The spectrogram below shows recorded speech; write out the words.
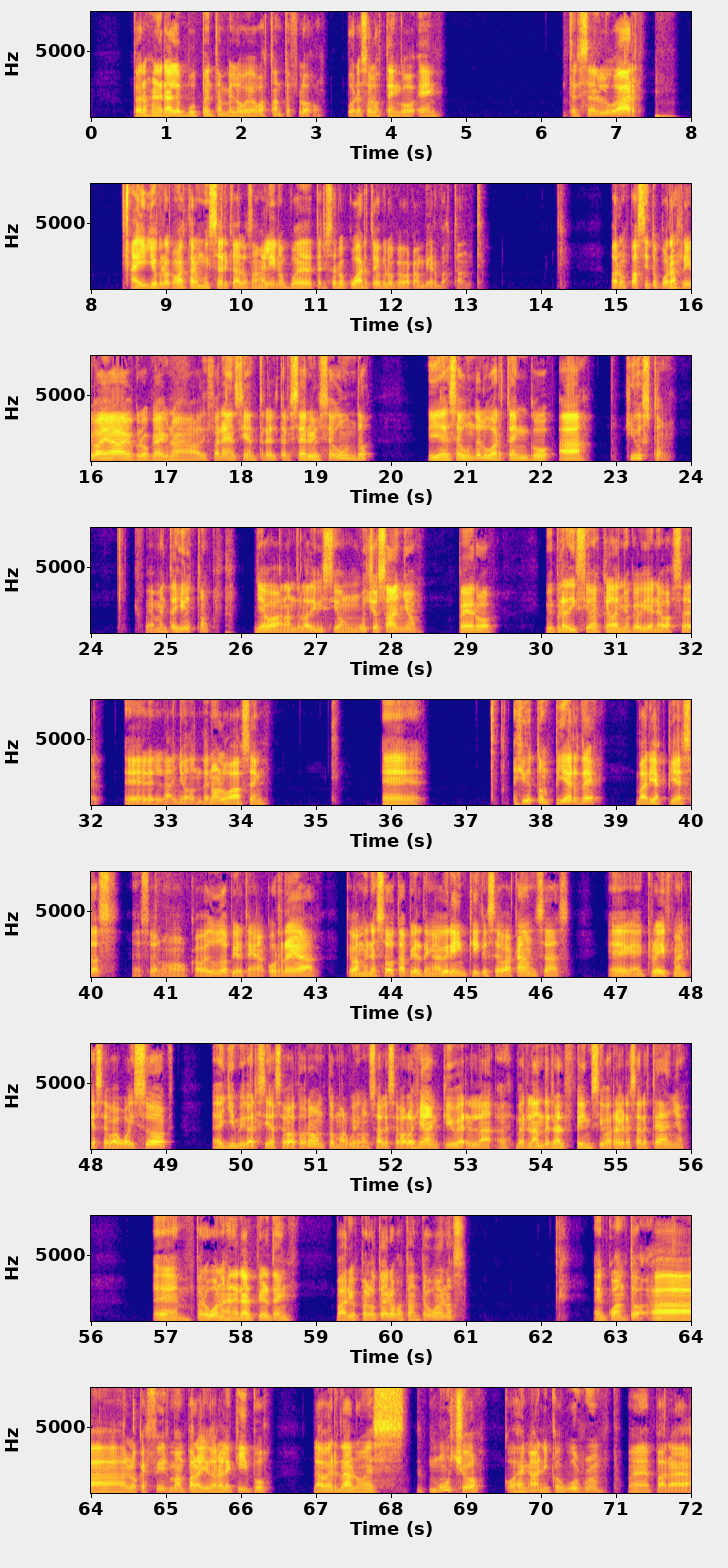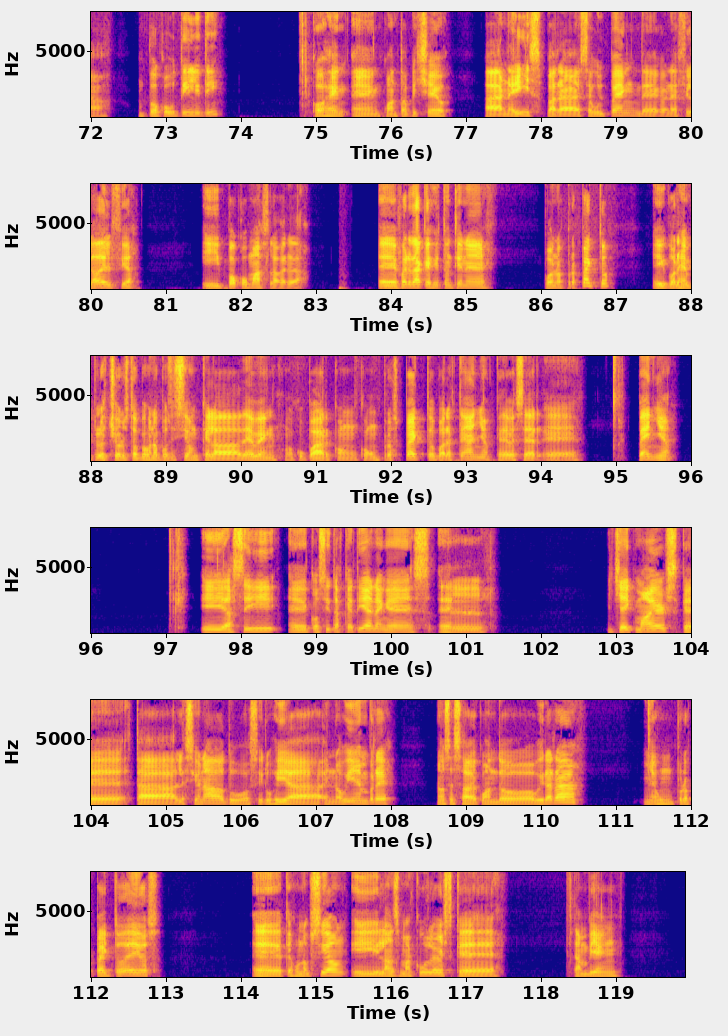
Pero en general el bullpen también lo veo bastante flojo. Por eso los tengo en tercer lugar. Ahí yo creo que va a estar muy cerca de los angelinos. Pues tercero o cuarto yo creo que va a cambiar bastante. Ahora un pasito por arriba ya, yo creo que hay una diferencia entre el tercero y el segundo. Y en segundo lugar tengo a Houston. Obviamente Houston lleva ganando la división muchos años, pero mi predicción es que el año que viene va a ser el año donde no lo hacen. Eh, Houston pierde varias piezas, eso no cabe duda. Pierden a Correa, que va a Minnesota, pierden a Grinky, que se va a Kansas, eh, Graveman, que se va a White Sox, eh, Jimmy García se va a Toronto, Marwin González se va a los Yankees, Verlander al fin sí va a regresar este año. pero bueno, en general pierden varios peloteros bastante buenos. En cuanto a lo que firman para ayudar al equipo, la verdad no es mucho. Cogen a Nico Woodrum eh, para un poco utility. Cogen en cuanto a picheo a Neris para ese bullpen de, de Filadelfia. Y poco más, la verdad. Eh, es verdad que Houston tiene buenos prospectos. Y por ejemplo, shortstop es una posición que la deben ocupar con, un prospecto para este año, que debe ser eh, Peña. Y así, eh, cositas que tienen es el Jake Myers, que está lesionado, tuvo cirugía en noviembre, no se sabe cuándo virará. Es un prospecto de ellos. Eh, que es una opción, y Lance McCullers, que también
